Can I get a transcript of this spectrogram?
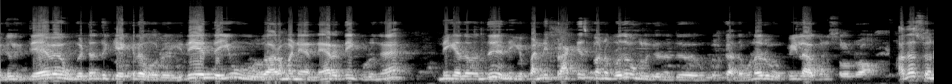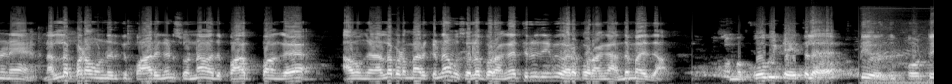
எங்களுக்கு தேவை உங்ககிட்ட இருந்து கேட்குற ஒரு இதயத்தையும் ஒரு அரை மணி நேரம் நேரத்தையும் கொடுங்க. நீங்கள் அதை வந்து நீங்கள் பண்ணி ப்ராக்டிஸ் பண்ணும்போது உங்களுக்கு அது உங்களுக்கு அந்த உணர்வு ஃபீல் ஆகும்னு சொல்கிறோம் அதான் சொன்னேனே நல்ல படம் ஒன்று இருக்கு பாருங்கன்னு சொன்னால் அது பார்ப்பாங்க. அவங்க நல்ல படமா இருக்குன்னா அவங்க சொல்ல போறாங்க திரும்பி திரும்பி வர போறாங்க. அந்த மாதிரி தான் நம்ம கோவிட் டயத்துல வந்து போட்டு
